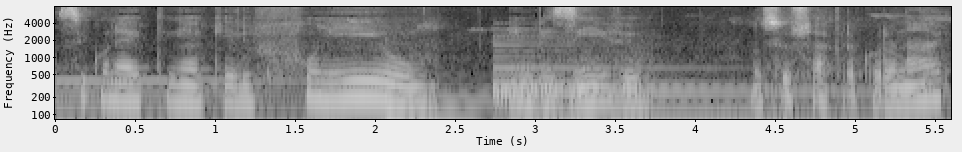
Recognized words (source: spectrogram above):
Se conectem àquele funil invisível no seu chakra coronário,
